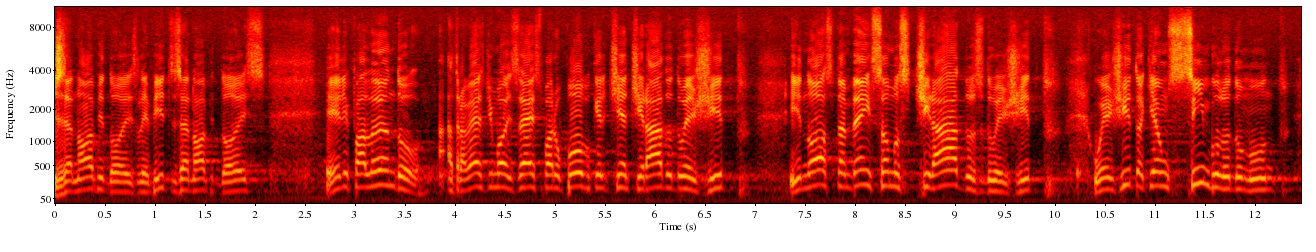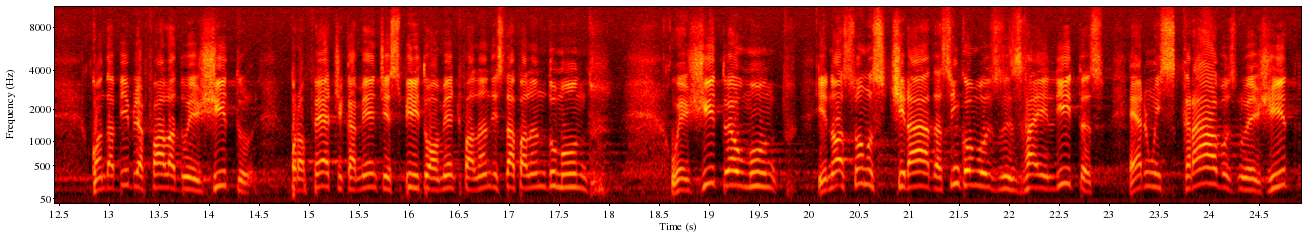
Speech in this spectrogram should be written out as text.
19, 2, Levítico 19, 2. Ele falando através de Moisés para o povo que ele tinha tirado do Egito. E nós também somos tirados do Egito. O Egito aqui é um símbolo do mundo. Quando a Bíblia fala do Egito, profeticamente, espiritualmente falando, está falando do mundo. O Egito é o mundo. E nós fomos tirados, assim como os israelitas eram escravos no Egito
